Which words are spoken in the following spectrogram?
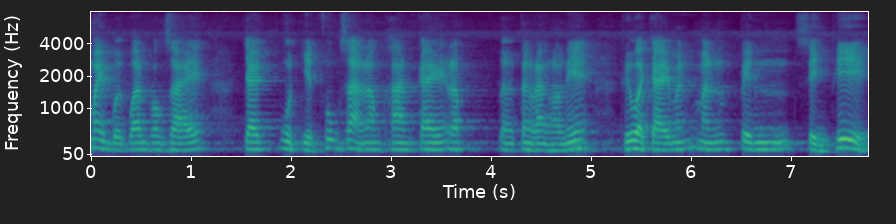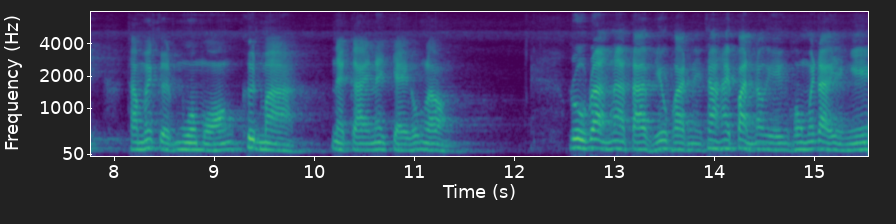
ไม่เบิกบานผ่องใสใจหงุดหงิดฟุ้งซ่านรำคาญไกลรับต่างๆเหล่านี้ ถือว่าใจมันมันเป็นสิ่งที่ทำให้เกิดมัวหมองขึ้นมาในกายในใจของเรา รูปร่างหน้าตาผิวพรรณนี่ถ้าให้ปั้นเราเองคงไม่ได้อย่างนี้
